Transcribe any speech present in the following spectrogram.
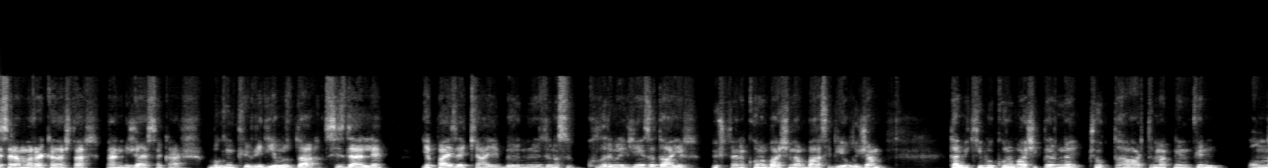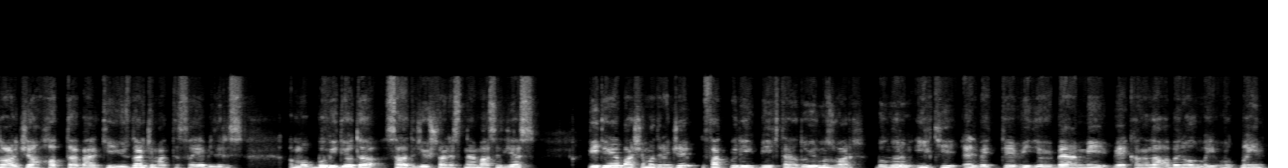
selamlar arkadaşlar. Ben Mücahit Sakar. Bugünkü videomuzda sizlerle yapay zekayı bölümünüzde nasıl kullanabileceğinize dair 3 tane konu başlığından bahsediyor olacağım. Tabii ki bu konu başlıklarını çok daha artırmak mümkün. Onlarca hatta belki yüzlerce madde sayabiliriz. Ama bu videoda sadece 3 tanesinden bahsedeceğiz. Videoya başlamadan önce ufak böyle bir iki tane duyurumuz var. Bunların ilki elbette videoyu beğenmeyi ve kanala abone olmayı unutmayın.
